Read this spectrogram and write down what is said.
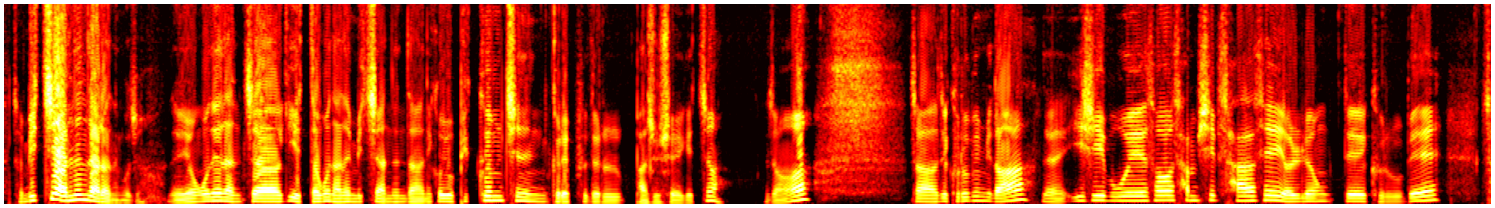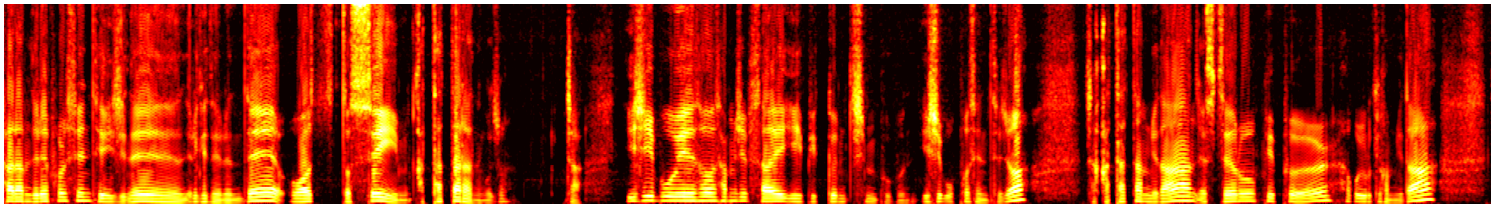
자, 믿지 않는다라는 거죠. 네, 영혼의 단짝이 있다고 나는 믿지 않는다 하니까 요 비금친 그래프들을 봐주셔야겠죠. 그죠? 자, 이제 그룹입니다. 네, 25에서 34세 연령대 그룹의 사람들의 퍼센테이지는 이렇게 되는데 was the same 같았다라는 거죠. 자, 25에서 34의 이 빗금친 부분 25%죠. 자, 같았답니다. 에스테로 people 하고 이렇게 갑니다.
